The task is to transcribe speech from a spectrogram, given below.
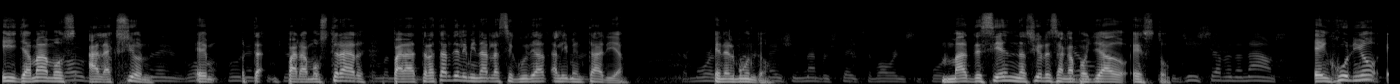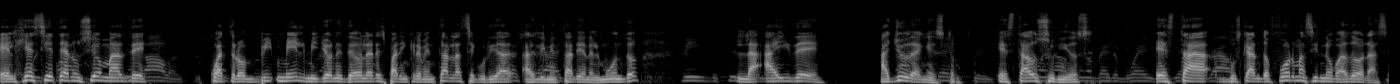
y llamamos a la acción em, para mostrar, para tratar de eliminar la seguridad alimentaria en el mundo. Más de 100 naciones han apoyado esto. En junio, el G7 anunció más de 4 mil millones de dólares para incrementar la seguridad alimentaria en el mundo. La AID ayuda en esto. Estados Unidos está buscando formas innovadoras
